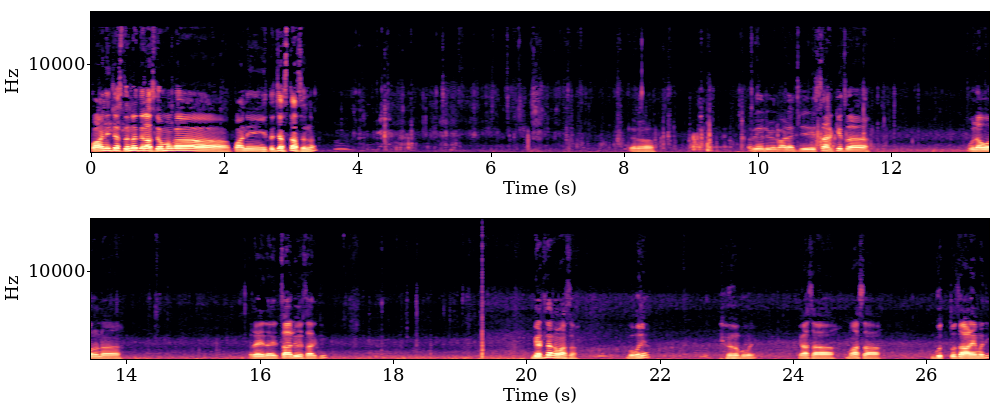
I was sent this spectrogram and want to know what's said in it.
पाणी जास्त नदीला असल्यावर मग पाणी इथं जास्त असेल ना? तर रेल्वे गाड्यांची सारखीच पुलावरून रेल चालू आहे सारखी. भेटला का मासा? बघून या. बघून या. असा मासा. गुत्तो जाळ्यामध्ये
